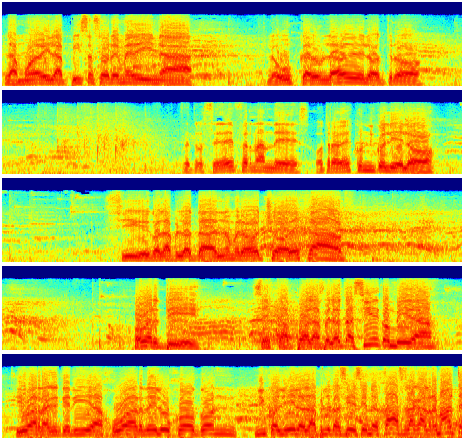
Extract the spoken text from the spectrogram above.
la mueve y la pisa sobre Medina, lo busca de un lado y del otro. Retrocede Fernández, otra vez con Nicolielo. Sigue con la pelota el número 8 de Haft. Overti. Se escapó la pelota, sigue con vida. Ibarra que quería jugar de lujo con Nicolielo. La pelota sigue siendo de. Saca el remate.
